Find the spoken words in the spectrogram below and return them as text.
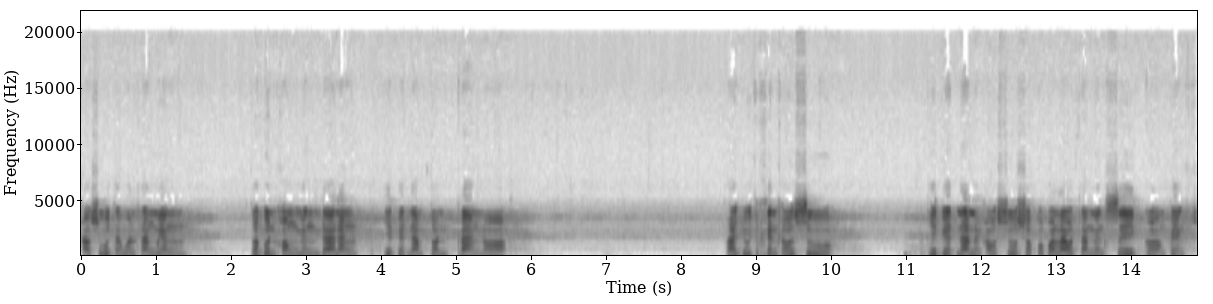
เข้าสู่ทางวันทางเมือง ตอนบนของเมืองดานังประเทศเวียดนามตอนกลางเนาะพายุจะเคลื่อนเขาสู่ประเทศเวียดนามนะเขาสู่สปปลาวตั้งเมืองเซกองแฝงเซ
